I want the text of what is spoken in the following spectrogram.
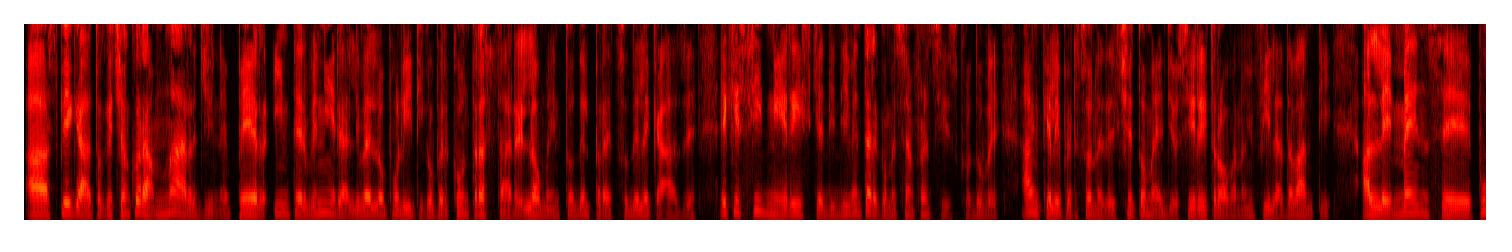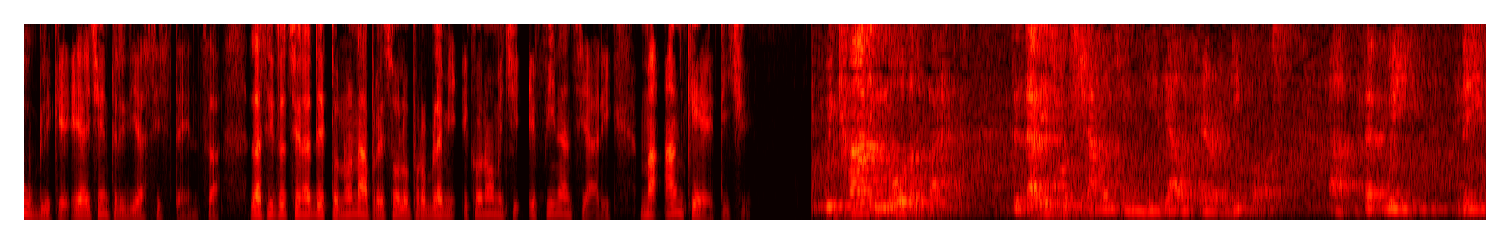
ha spiegato che c'è ancora margine per intervenire a livello politico per contrastare l'aumento del prezzo delle case base e che Sydney rischia di diventare come San Francisco, dove anche le persone del ceto medio si ritrovano in fila davanti alle mense pubbliche e ai centri di assistenza. La situazione, ha detto, non apre solo problemi economici e finanziari, ma anche etici. We can't ignore the fact that that is what's challenging the egalitarian ethos uh, that we need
